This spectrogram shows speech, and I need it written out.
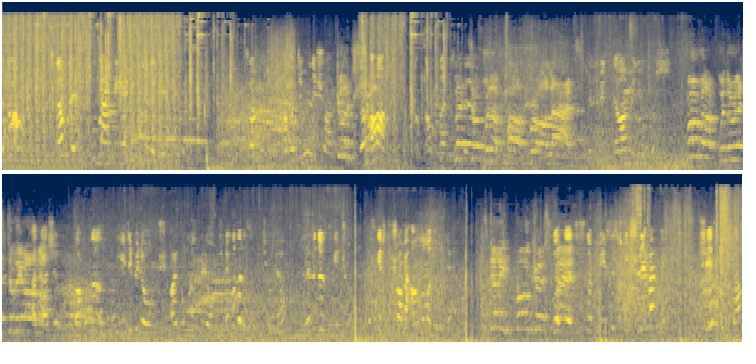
E tamam silah bu değil. Bir kişi de değil. Şu an amacım ne şu an? burada? Aha. Bir devam ediyoruz. Arkadaşlar dakika 7 bile olmuş. Ay 9 bile olmuş. Ne kadar hızlı geçiyor ya. Ne kadar hızlı geçiyor. Nasıl geçti şu an ben anlamadım bile. Stay focused, men. şurada birisi sıkıyor. Şuraya ben bir şey sıkacağım.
